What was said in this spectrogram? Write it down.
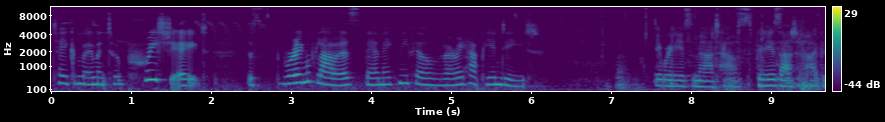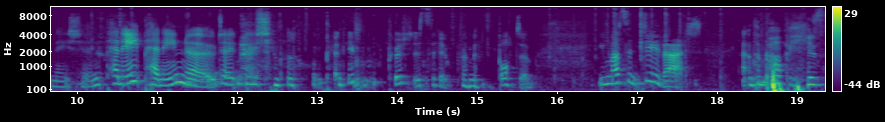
Take a moment to appreciate the spring flowers. They're making me feel very happy indeed. It really is a madhouse. Billy is out of hibernation. Penny, Penny, no, don't push him along. Penny pushes him from his bottom. You mustn't do that. And the puppies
